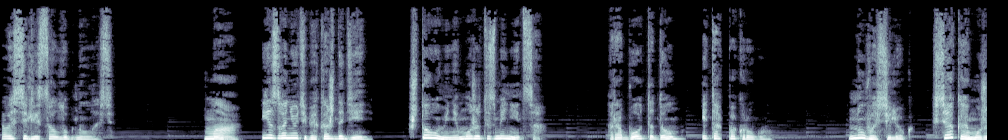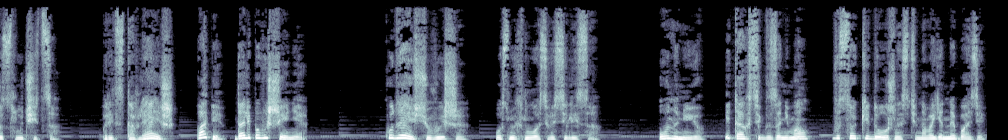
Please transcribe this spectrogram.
Василиса улыбнулась. «Ма, я звоню тебе каждый день. Что у меня может измениться? Работа, дом и так по кругу. Ну, Василек, всякое может случиться. Представляешь, папе дали повышение. «Куда еще выше?» – усмехнулась Василиса. Он у нее и так всегда занимал высокие должности на военной базе.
